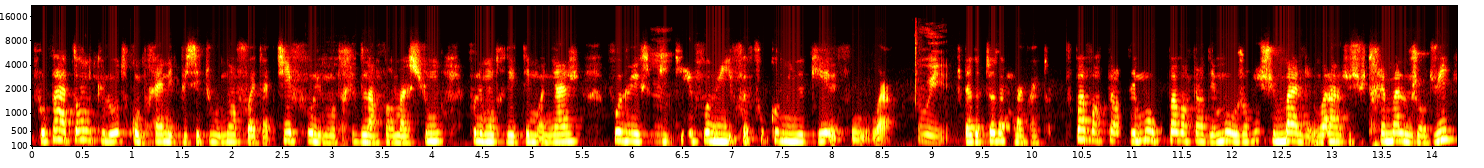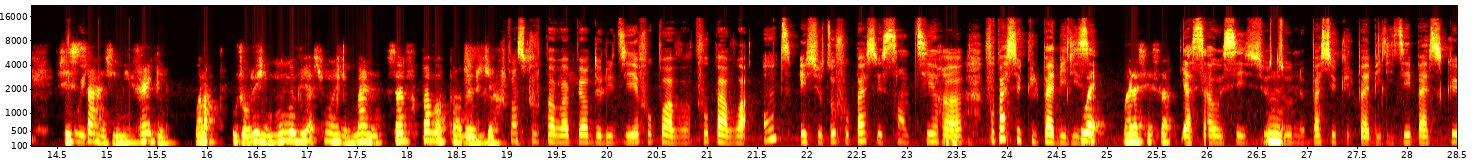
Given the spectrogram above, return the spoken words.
Il faut pas attendre que l'autre comprenne et puis c'est tout. Non, il faut être actif, il faut lui montrer de l'information, il faut lui montrer des témoignages, il faut lui expliquer, il faut lui, faut, faut communiquer, faut voilà. Oui. Je suis totalement d'accord avec toi faut pas avoir peur des mots, faut pas avoir peur des mots. Aujourd'hui, je suis mal, voilà, je suis très mal aujourd'hui. J'ai ça, j'ai mes règles. Voilà, aujourd'hui j'ai mon ovulation et j'ai mal. Ça, il faut pas avoir peur de le dire. Je pense qu'il faut pas avoir peur de le dire, faut pas avoir, faut pas avoir honte et surtout faut pas se sentir, euh, faut pas se culpabiliser. Ouais, voilà, c'est ça. Il y a ça aussi, surtout mm. ne pas se culpabiliser parce que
